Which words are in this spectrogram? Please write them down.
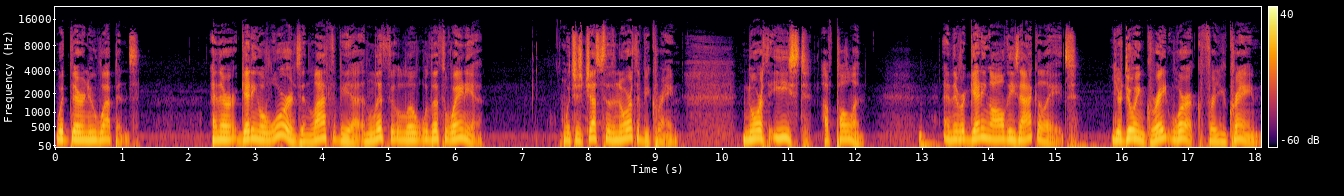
with their new weapons. And they're getting awards in Latvia and Lithuania, which is just to the north of Ukraine northeast of Poland. And they were getting all these accolades. You're doing great work for Ukraine.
